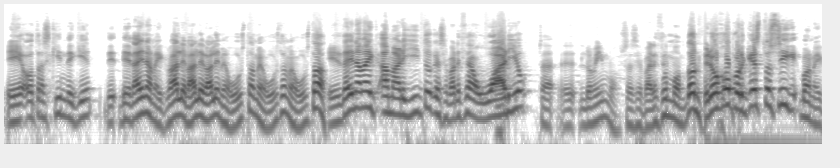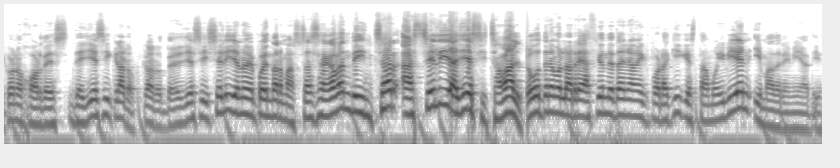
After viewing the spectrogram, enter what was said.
Eh, otra skin de quién? De, Dynamic Vale, vale, vale. Me gusta, me gusta, me gusta. El Dynamic amarillito Que se parece a Wario. O sea, eh, lo mismo. O sea, se parece un montón. Pero ojo, porque esto sí bueno, icono de, de Jesse, claro, claro De Jesse y Selly ya no me pueden dar más. O sea, se acaban de hinchar a Selly y a Jesse, chaval. Luego tenemos la reacción de Dynamic por aquí Que está muy bien. Y madre mía, tío,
